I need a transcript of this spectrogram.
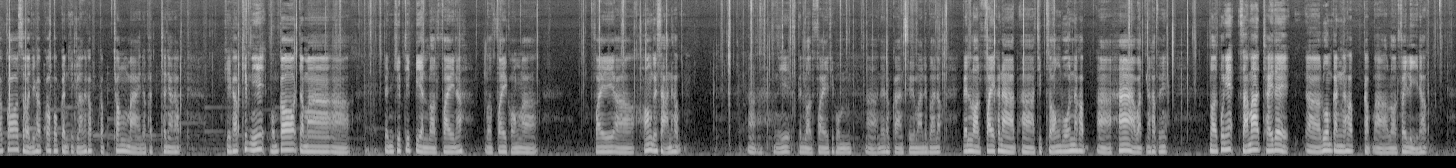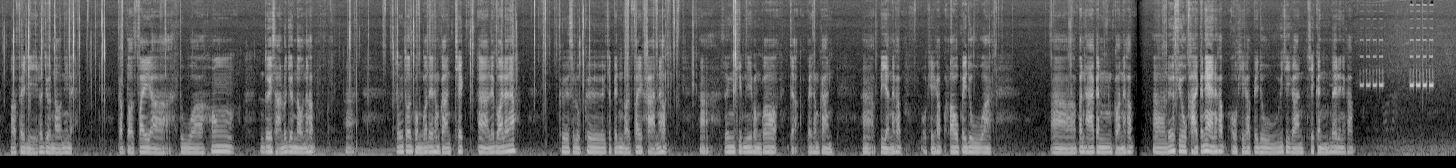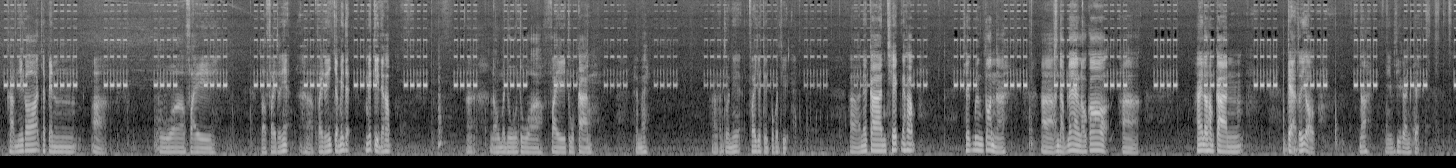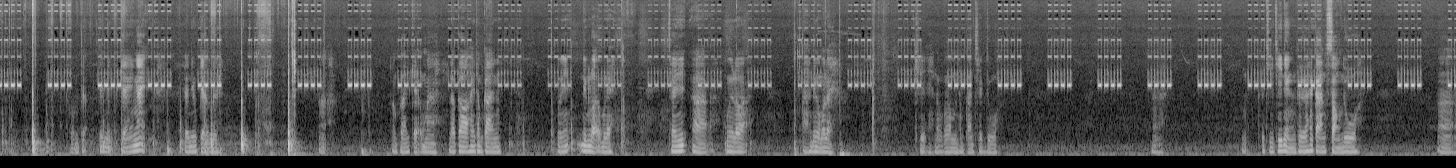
ครับก็สวัสดีครับก็พบกันอีกแล้วนะครับกับช่องหมายนะพัชแนลนะครับโอเคครับคลิปนี้ผมก็จะมาอ่าเป็นคลิปที่เปลี่ยนหลอดไฟนะหลอดไฟของอ่าไฟอ่าห้องโดยสารนะครับอ่าอันนี้เป็นหลอดไฟที่ผมอ่าได้ทำการซื้อมาเรียบร้อยแล้วเป็นหลอดไฟขนาดอ่า12 โวลต์นะครับอ่า5วัตต์นะครับตัวนี้หลอดพวกนี้สามารถใช้ได้อ่าร่วมกันนะครับกับอ่าหลอดไฟหลีนะครับ หลอดไฟหลีรถยนต์เรานี่แหละกับหลอดไฟอ่าตัวห้องโดยสารรถยนต์เรานะครับอ่าเบื้องต้นผมก็ได้ทำการเช็คอ่าเรียบร้อยแล้วนะคือสรุปคือจะเป็นหลอดไฟขาดนะครับอ่าซึ่งคลิปนี้ผมก็จะไปทำการอ่าเปลี่ยนนะครับโอเคครับ เราไปดูอ่าอ่าปัญหากันก่อนนะครับอ่าหรือฟิวขาดกันแน่นะครับโอเคครับไปดูวิธีการเช็คกันได้เลยนะครับ ครับนี่ก็จะเป็นตัวไฟหลอดไฟตัวนี้ไฟตัวนี้จะไม่ได้ไม่ติดนะครับ เรามาดูตัวไฟตัวกลางเห็นไหมตัวนี้ไฟจะติดปกติ ในการเช็คนะครับ เช็คเบื้องต้นนะอันดับแรกเราก็ให้เราทำการแกะตัวนี้ออกนะนี่วิธีการแกะ ผมจะเทคนิคแกะง่ายๆใช้นิ้วแกะเลยอะทำการแกะออกมา แล้วก็ให้ทำการ ตัวนี้ดึงหลอดออกมาเลย ใช้อ่ามือเราอะดึงออกมาเลยโอเคเราก็มาทำการเช็คดูอะวิธีที่หนึ่งคือให้การส่องดูอ่า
